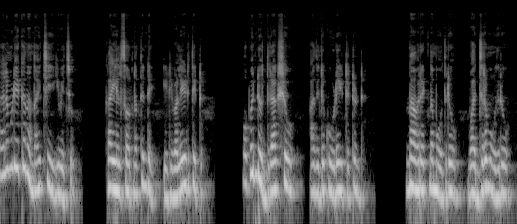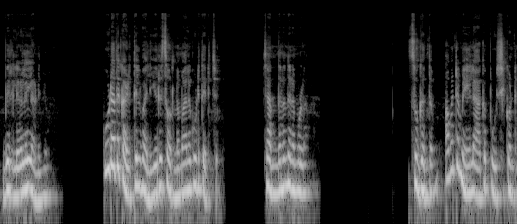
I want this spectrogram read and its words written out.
തലമുടിയൊക്കെ നന്നായി ചീകി വെച്ചു. കയ്യിൽ സ്വർണത്തിന്റെ ഇടിവള എടുത്തിട്ടു. ഒപ്പം രുദ്രാക്ഷവും അതിന്റെ കൂടെ ഇട്ടിട്ടുണ്ട്. നവരത്ന മോതിരവും വജ്രമോതിരവും വിരലുകളിൽ അണിഞ്ഞു. കൂടാതെ കഴുത്തിൽ വലിയൊരു സ്വർണമാല കൂടി ധരിച്ചു. ചന്ദന നിറമുള്ള സുഗന്ധം അവന്റെ മേലാകെ പൂശിക്കൊണ്ട്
